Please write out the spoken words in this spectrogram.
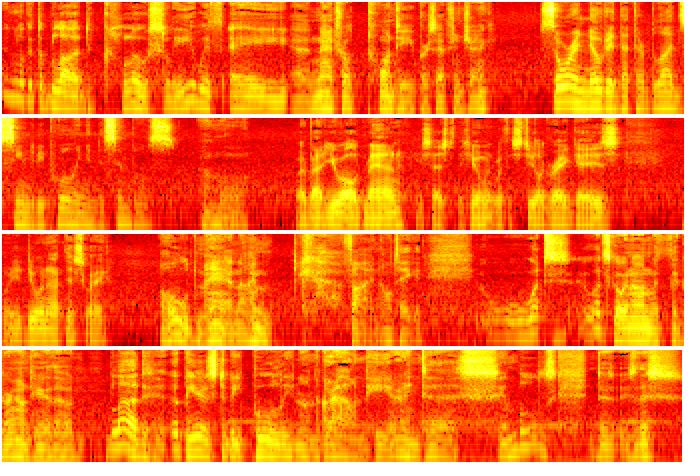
And look at the blood closely with a, uh natural 20 perception check. Soren noted that their blood seemed to be pooling into symbols. Oh. What about you, old man? He says to the human with a steel gray gaze. What are you doing out this way? Old man, I'm fine. I'll take it. What's what's going on with the ground here, though? Blood appears to be pooling on the ground here into symbols. Does, is this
